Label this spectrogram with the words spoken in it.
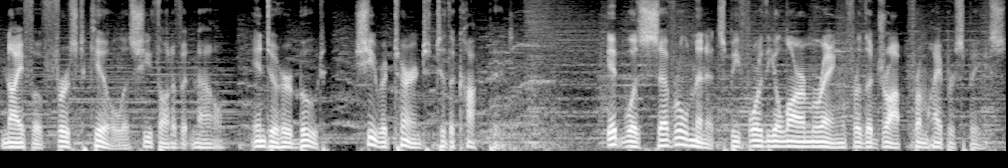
knife of first kill as she thought of it now, into her boot, she returned to the cockpit. It was several minutes before the alarm rang for the drop from hyperspace.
